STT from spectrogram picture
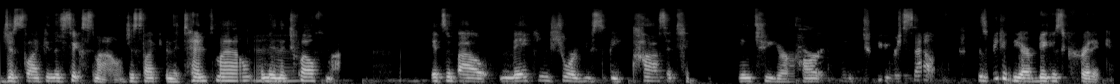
just like in the sixth mile, just like in the 10th mile, and in the Uh-huh. 12th mile. It's about making sure you speak positive into your heart and to yourself, because we could be our biggest critic.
